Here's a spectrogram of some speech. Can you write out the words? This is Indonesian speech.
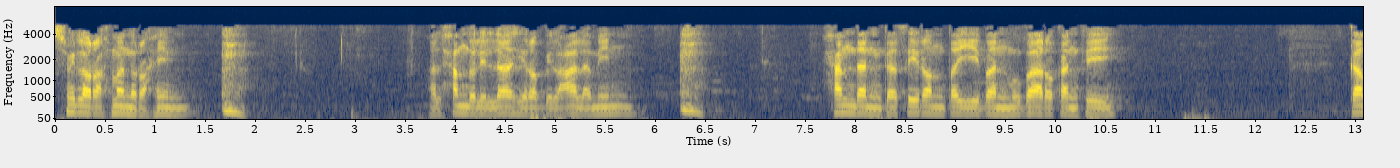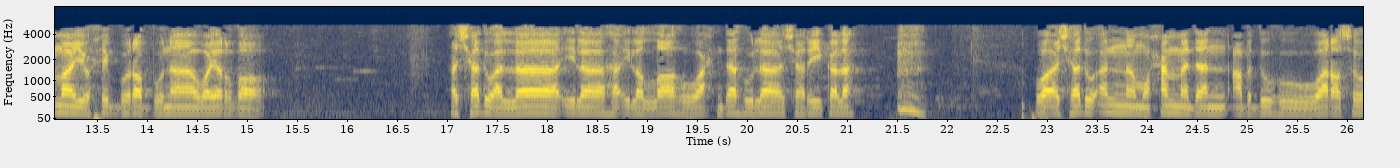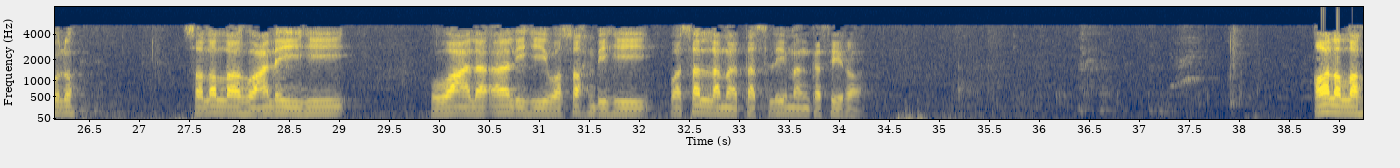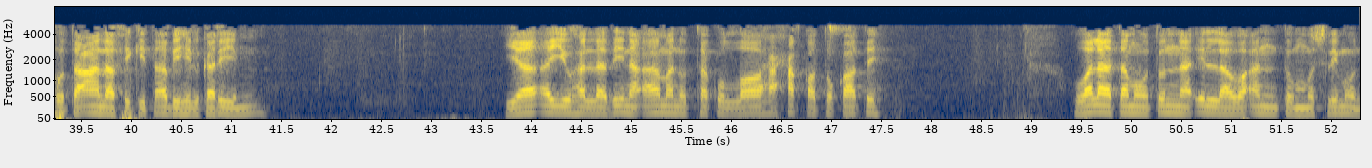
Bismillahirrahmanirrahim. Alhamdulillahi rabbil alamin. Hamdan katsiran tayyiban mubarakan fi. Kama yuhibbu rabbuna wa yarda. Ashhadu an la ilaha illallah wahdahu la syarika lah. Wa ashhadu anna Muhammadan abduhu wa rasuluh. Sallallahu alaihi وعلى آله وصحبه وسلم تسليما كثيرا قال الله تعالى في كتابه الكريم يا أيها الذين آمنوا اتقوا الله حق تقاته ولا تموتن إلا وأنتم مسلمون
